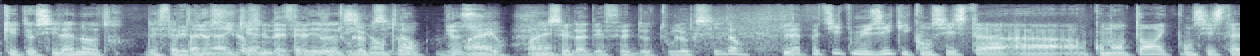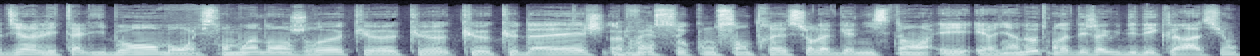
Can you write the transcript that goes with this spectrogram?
qui est aussi la nôtre, défaite américaine, défaite des de Occidentaux. Bien sûr, c'est la défaite de tout l'Occident. La petite musique qui consiste à, qu'on entend et qui consiste à dire les talibans, bon, ils sont moins dangereux que que que, que Daesh, ils vont se concentrer sur l'Afghanistan et, et, rien d'autre. On a déjà eu des déclarations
